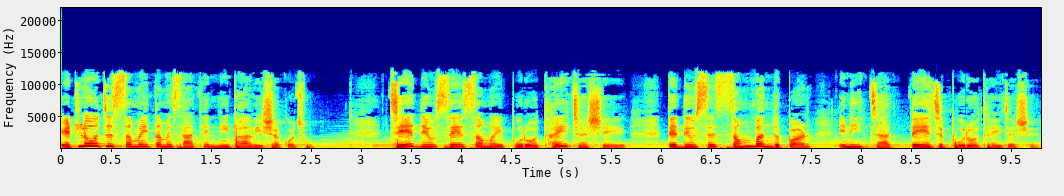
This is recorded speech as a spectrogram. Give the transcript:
એટલો જ સમય તમે સાથે નિભાવી શકો છો. જે દિવસે સમય પૂરો થઈ જશે, તે દિવસે સંબંધ પણ એની જાતે જ પૂરો થઈ જશે.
